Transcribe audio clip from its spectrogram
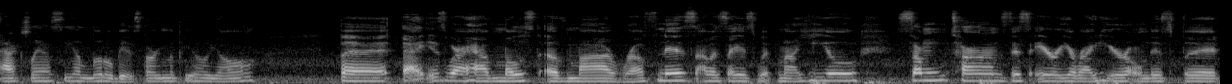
actually i see a little bit starting to peel y'all. But that is where i have most of my roughness. I would say it's with my heel sometimes this area right here on this foot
